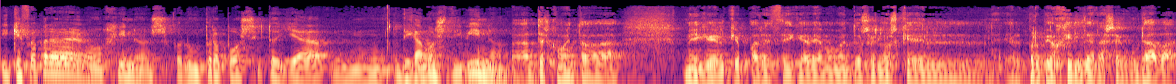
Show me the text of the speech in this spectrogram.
y que fue para Longinos con un propósito ya, mm, digamos, divino. Antes comentaba Miguel que parece que había momentos en los que el, el propio Hilder aseguraba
